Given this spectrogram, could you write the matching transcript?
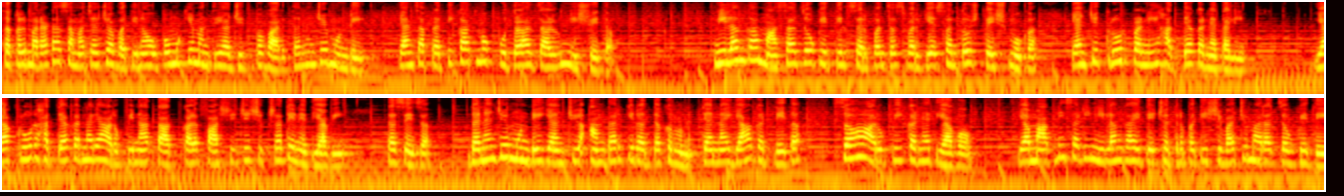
सकल मराठा समाजाच्या वतीनं उपमुख्यमंत्री अजित पवार धनंजय मुंडे यांचा प्रतिकात्मक पुतळा जाळून निषेध. निलंगा मासाजोग येथील सरपंच स्वर्गीय संतोष देशमुख यांची क्रूरपणे हत्या करण्यात आली. या क्रूर हत्या करणाऱ्या आरोपींना तात्काळ फाशीची शिक्षा देण्यात यावी. तसेच धनंजय मुंडे यांची आमदारकी रद्द करून त्यांना या घटनेत सह आरोपी करण्यात यावं. या मागणीसाठी निलंगा येथे छत्रपती शिवाजी महाराज चौक येथे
